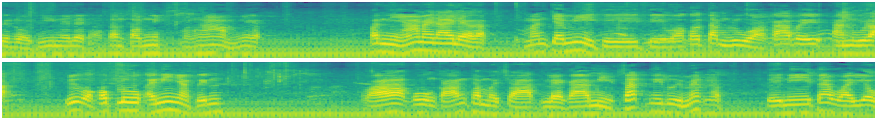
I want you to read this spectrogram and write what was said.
เป็นร้อยปีในเลยถ้าต้นต้นนี้มันห้ามเนี่ยครับปัญหาไม่ได้เลยครับ มันจะมีที่ที่ว่าเขาตั้มรัวเข้าไปอนุรักษ์หรือว่าเขาปลูกอันนี้อย่างเป็นว่ากุ้งกลางธรรมชาติแหละก็มีสัตว์นี่ด้วยไหมครับทีนี้ถ้าว่าเยา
